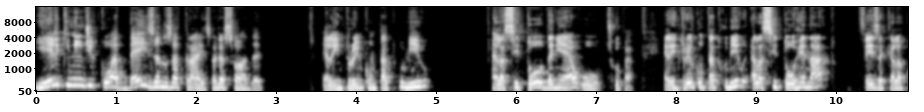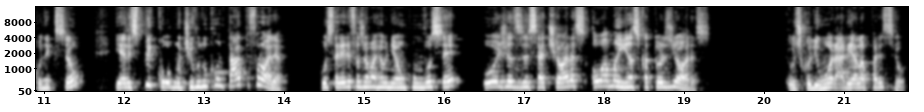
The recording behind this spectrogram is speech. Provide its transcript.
E ele que me indicou há 10 anos atrás, olha só, Dani. Ela entrou em contato comigo, ela citou o Daniel, o, desculpa, ela entrou em contato comigo, ela citou o Renato, fez aquela conexão, e ela explicou o motivo do contato e falou: olha, gostaria de fazer uma reunião com você hoje às 17 horas ou amanhã às 14 horas. Eu escolhi um horário e ela apareceu.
